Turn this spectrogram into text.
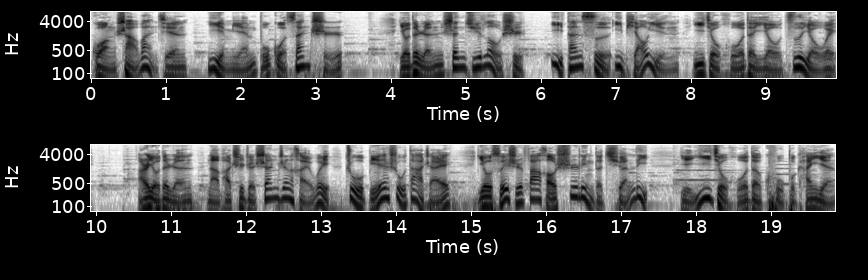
广厦万间，夜眠不过三尺。”有的人身居陋室，一箪食，一瓢饮，依旧活得有滋有味。而有的人哪怕吃着山珍海味，住别墅大宅，有随时发号施令的权利，也依旧活得苦不堪言。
